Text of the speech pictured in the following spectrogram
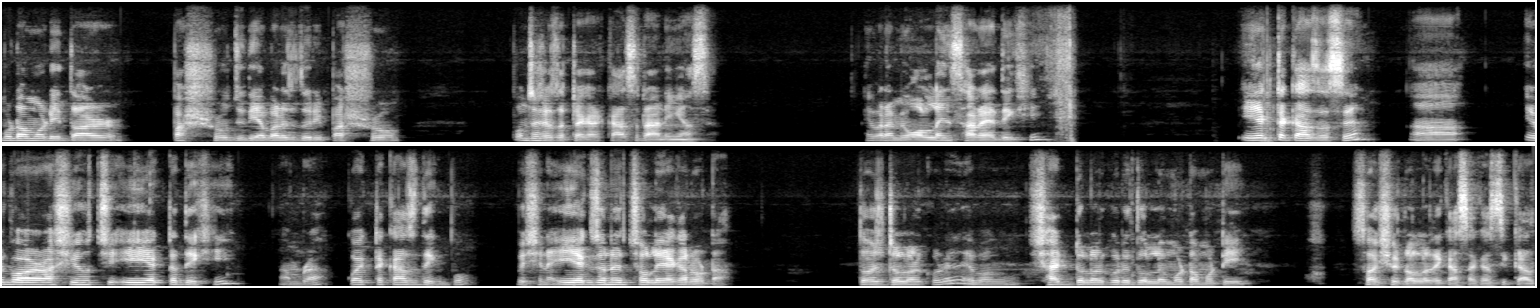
মোটামুটি তার পাঁচশো, যদি অ্যাভারেজ ধরি পাঁচশো পঞ্চাশ হাজার টাকার কাজ রানিং আছে। এবার আমি অনলাইন ছাড়াই দেখি। এই একটা কাজ আছে। এবার আসি হচ্ছে এই একটা দেখি আমরা। কয়েকটা কাজ দেখব। বেশি না, এই একজনের চলে এগারোটা। দশ ডলার করে এবং ষাট ডলার করে ধরলে মোটামুটি ছয়শো ডলারের কাছাকাছি কাজ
